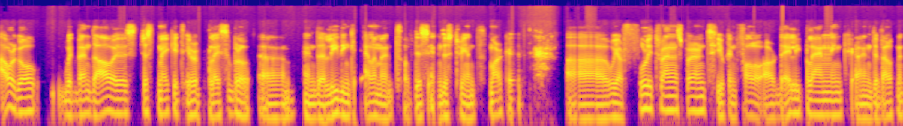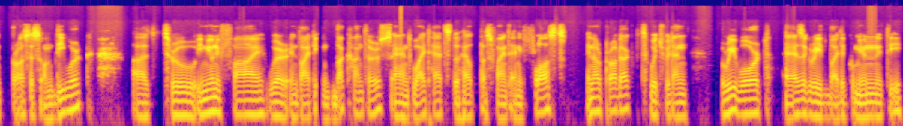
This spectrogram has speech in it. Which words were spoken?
our goal with BendDAO is just make it irreplaceable um, and the leading element of this industry and market. Uh, we are fully transparent. You can follow our daily planning and development process on Dework. Uh, through Immunefi, we're inviting bug hunters and white hats to help us find any flaws in our product, which we then reward as agreed by the community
